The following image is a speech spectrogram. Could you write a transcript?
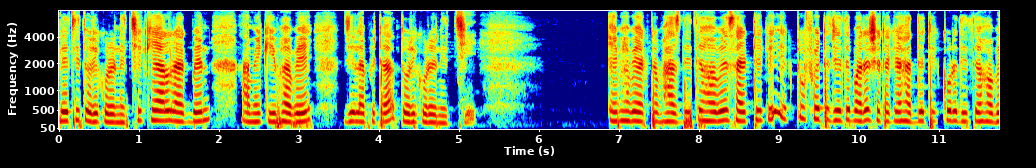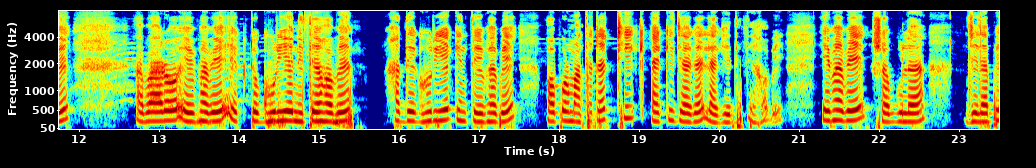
লেচি তৈরি করে নিচ্ছি। খেয়াল রাখবেন আমি কীভাবে জিলাপিটা তৈরি করে নিচ্ছি। এভাবে একটা ভাঁজ দিতে হবে। সাইড থেকে একটু ফেটে যেতে পারে, সেটাকে হাত দিয়ে ঠিক করে দিতে হবে। আবারও এভাবে একটু ঘুরিয়ে নিতে হবে। হাত দিয়ে ঘুরিয়ে কিন্তু এভাবে অপর মাথাটা ঠিক একই জায়গায় লাগিয়ে দিতে হবে। এভাবে সবগুলা জিলাপি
